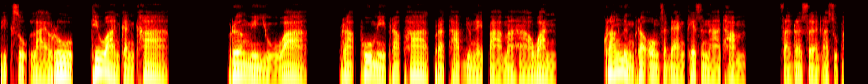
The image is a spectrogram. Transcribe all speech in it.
ภิกษุหลายรูป ที่วานกันฆ่า เรื่องมีอยู่ว่า พระผู้มีพระภาคประทับอยู่ในป่ามหาวัน ครั้งหนึ่งพระองค์แสดงเทศนาธรรมสรรเสริญอสุภ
